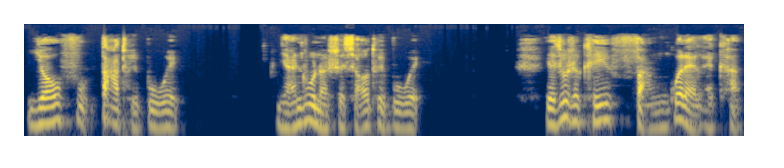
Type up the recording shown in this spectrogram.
腰腹大腿部位，年柱呢是小腿部位，也就是可以反过来来看，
